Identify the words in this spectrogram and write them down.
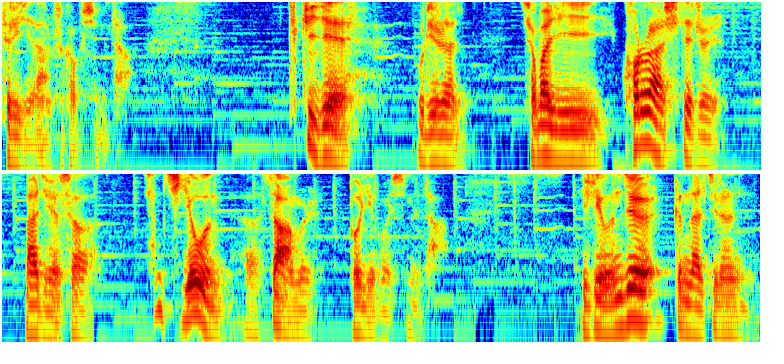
드리지 않을 수가 없습니다. 특히 이제 우리는 정말 이 코로나 시대를 맞이해서 참 지겨운 어, 싸움을 벌이고 있습니다. 이게 언제 끝날지는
